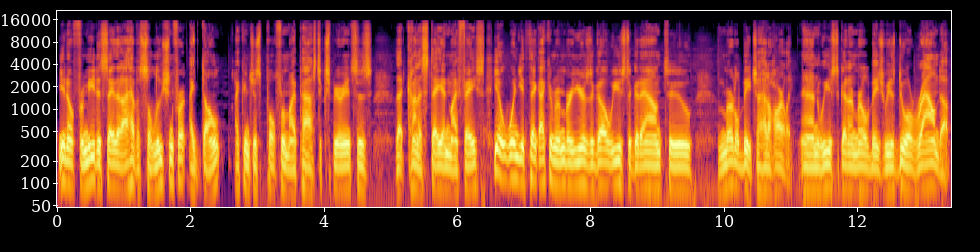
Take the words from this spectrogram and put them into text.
you know, for me to say that I have a solution for it, I don't. I can just pull from my past experiences that kind of stay in my face. You know, when you think, I can remember years ago, we used to go down to Myrtle Beach. I had a Harley, and we used to go down to Myrtle Beach. We used to do a roundup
